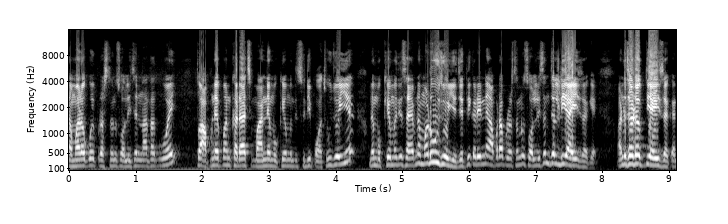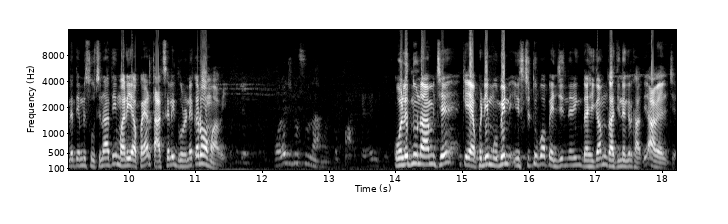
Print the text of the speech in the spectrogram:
તમારો કોઈ પ્રશ્નનું સોલ્યુશન ના થતું હોય તો આપણે પણ કદાચ માન્ય મુખ્યમંત્રી સુધી પહોંચવું જોઈએ અને મુખ્યમંત્રી સાહેબને મળવું જોઈએ જેથી કરીને આપણા પ્રશ્નનું સોલ્યુશન જલ્દી આવી શકે અને ઝડપથી આવી શકે અને તેમની સૂચનાથી મારી એફઆઈઆર તાત્કાલિક ધોરણે કરવામાં આવી. કોલેજનું શું નામ કોલેજનું નામ છે કે FD Mubin institute of engineering Dahegam Gandhinagar ખાતે આવેલ છે.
